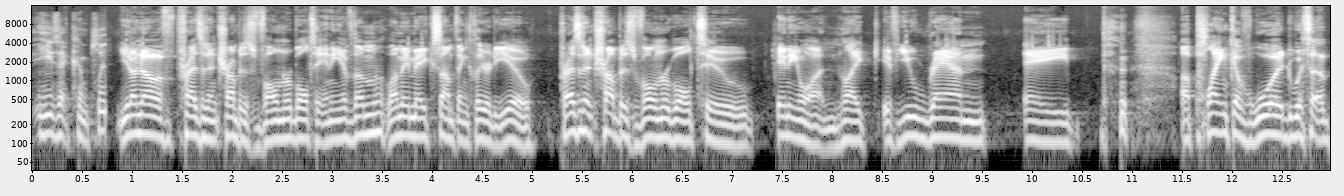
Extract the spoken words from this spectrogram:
he's a complete. You don't know if President Trump is vulnerable to any of them? Let me make something clear to you. President Trump is vulnerable to anyone. Like, if you ran a. a plank of wood with a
